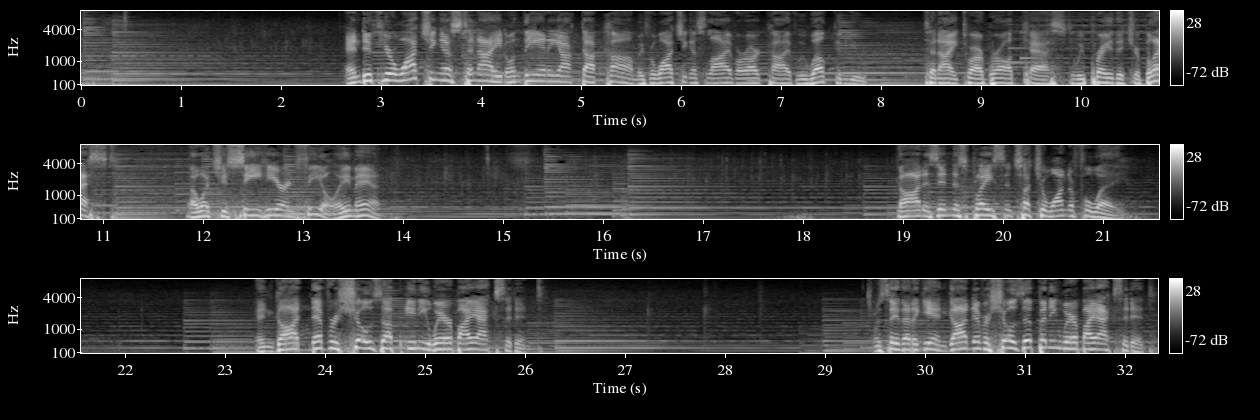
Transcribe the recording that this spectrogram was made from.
And if you're watching us tonight on theantioch.com, if you're watching us live or archive, we welcome you tonight to our broadcast. We pray that you're blessed by what you see, hear, and feel. Amen. God is in this place in such a wonderful way. And God never shows up anywhere by accident. I'll say that again. God never shows up anywhere by accident.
